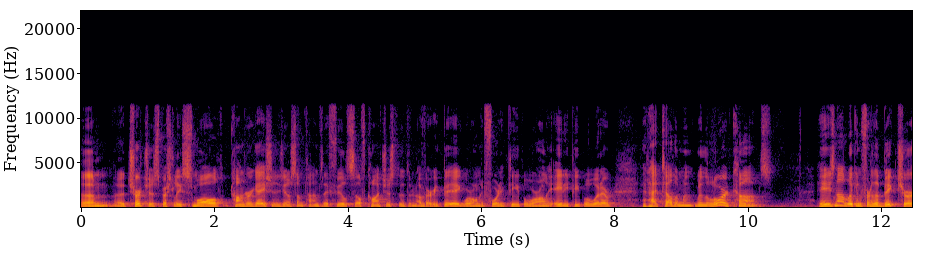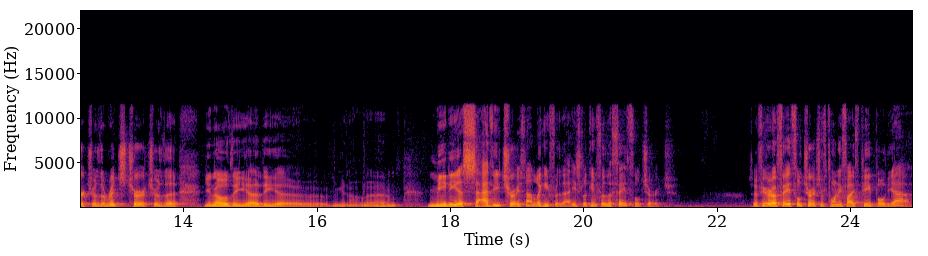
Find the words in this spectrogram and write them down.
um, uh, churches, especially small congregations, you know, sometimes they feel self-conscious that they're not very big, we're only 40 people, we're only 80 people, whatever. And I tell them, when, when the Lord comes, He's not looking for the big church or the rich church or the, you know, the, uh, the uh, you know, um, media savvy church. He's not looking for that. He's looking for the faithful church. So if you're a faithful church of 25 people, yeah,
